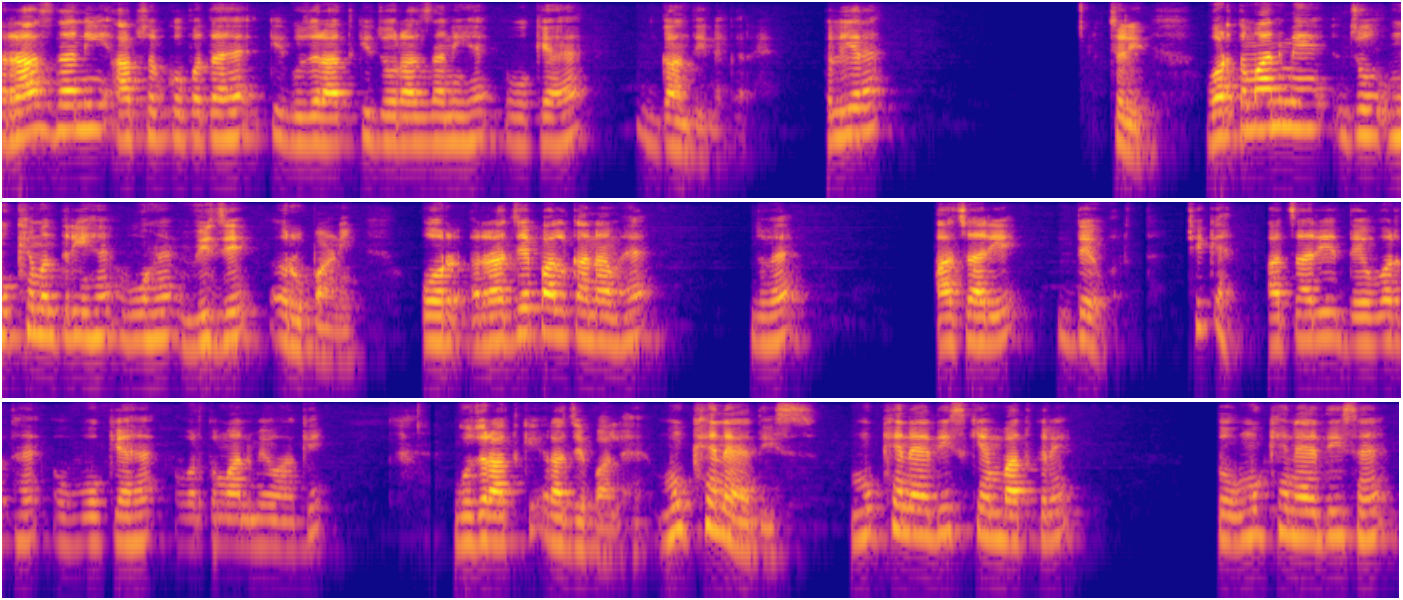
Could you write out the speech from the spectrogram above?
राजधानी, आप सबको पता है कि गुजरात की जो राजधानी है, वो क्या है? गांधीनगर है। क्लियर है? चलिए, वर्तमान में जो मुख्यमंत्री हैं, वो है विजय रूपाणी। और राज्यपाल का नाम है जो है आचार्य देवव्रत, ठीक है? आचार्य देवव्रत है, वो क्या है? वर्तमान में वहाँ के गुजरात के राज्यपाल हैं। मुख्य न्यायाधीश मुख्य न्यायाधीश की हम बात करें तो मुख्य न्यायाधीश हैं,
